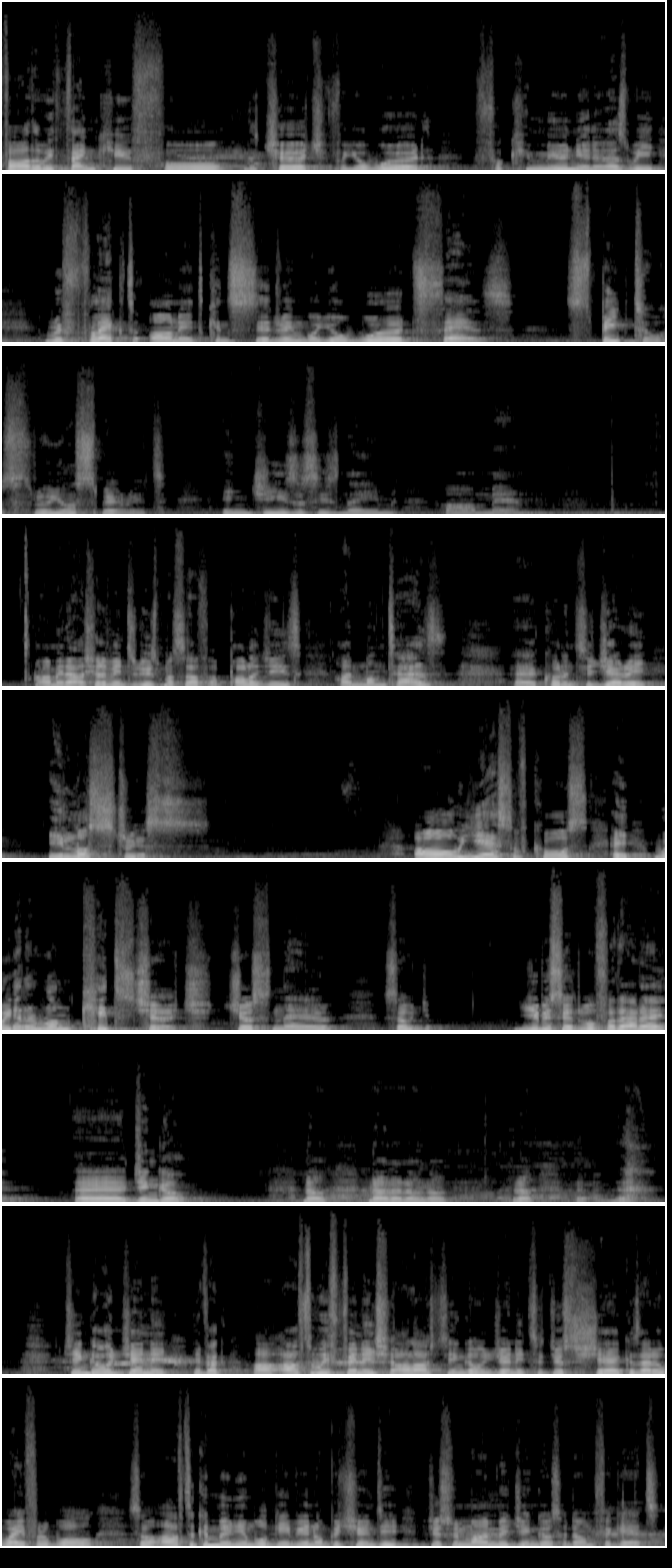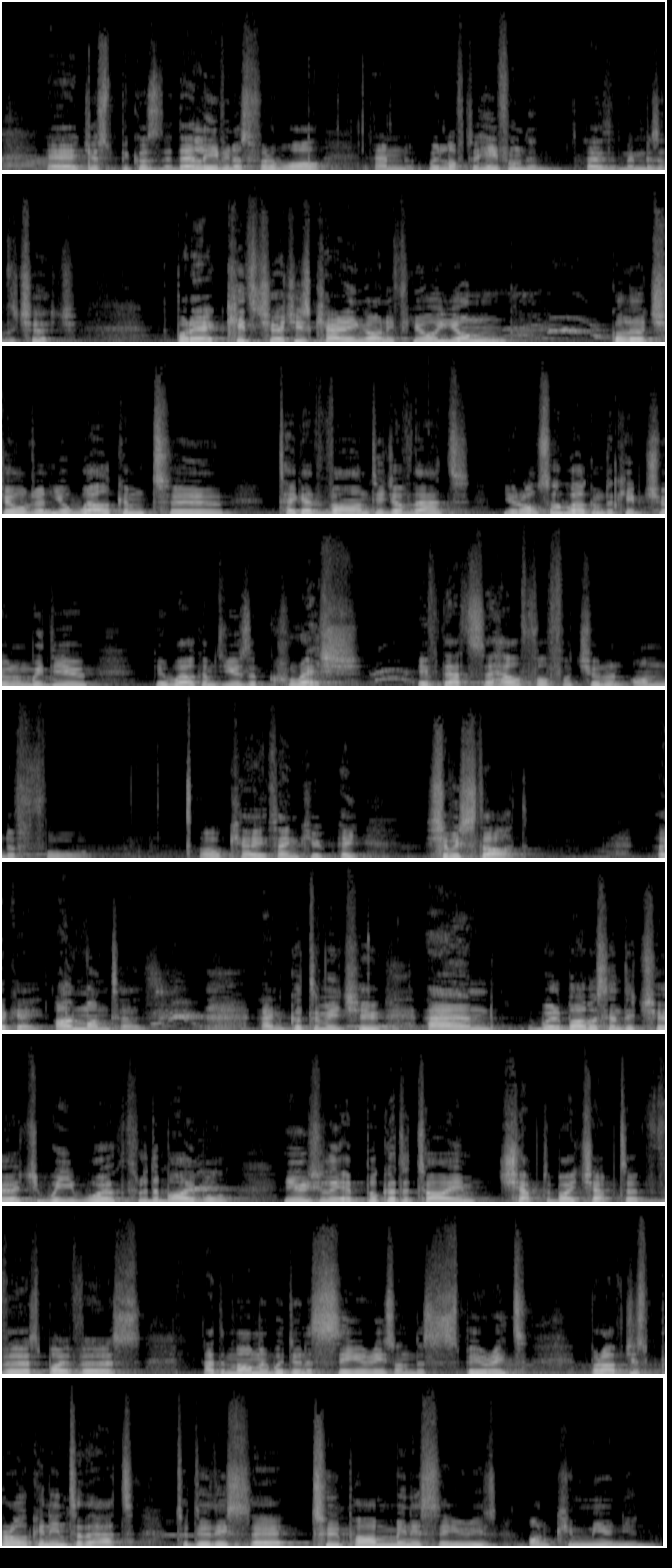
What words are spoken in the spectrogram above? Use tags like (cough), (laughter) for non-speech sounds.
Father, we thank you for the church, for your word, for communion. And as we reflect on it, considering what your word says, speak to us through your spirit. In Jesus' name, amen. I mean, I should have introduced myself. Apologies. I'm Montaz. Uh, according to Jerry, illustrious. Oh, yes, of course. Hey, we're going to run kids' church just now. So you be suitable for that, eh? Uh, Jingo? No, no, no, no, no. no. (laughs) Jingo and Jenny, in fact, after we finish, I'll ask Jingo and Jenny to just share because they're away for a while. So after communion, we'll give you an opportunity. Just remind me, Jingo, so don't forget. Uh, just because they're leaving us for a while, and we'd love to hear from them as members of the church. But uh, kids' church is carrying on. If you're young, got little children, you're welcome to take advantage of that. You're also welcome to keep children with you. You're welcome to use a creche if that's helpful for children under four. Okay, thank you. Hey, shall we start? Okay, I'm Montaz, and good to meet you. And we're a Bible Center Church. We work through the Bible, usually a book at a time, chapter by chapter, verse by verse. At the moment, we're doing a series on the Spirit, but I've just broken into that to do this uh, two part mini series on communion.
